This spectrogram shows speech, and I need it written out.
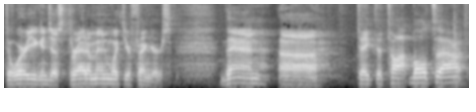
to where you can just thread them in with your fingers. Then uh, take the top bolts out.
